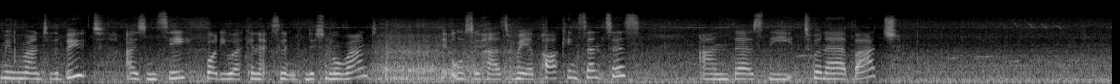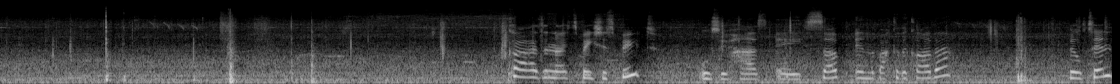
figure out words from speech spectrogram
Moving around to the boot, as you can see, bodywork in excellent condition all round. It also has rear parking sensors and there's the Twin Air badge has a nice spacious boot, also has a sub in the back of the car there, built in.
